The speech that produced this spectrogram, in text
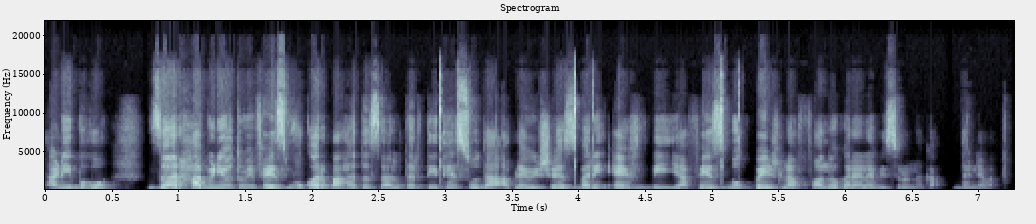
आणि बहो जर हा व्हिडिओ तुम्ही फेसबुकवर पाहत असाल तर तिथे सुद्धा आपल्या विशेष भरी एफ बी या फेसबुक पेजला फॉलो करायला विसरू नका. धन्यवाद.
